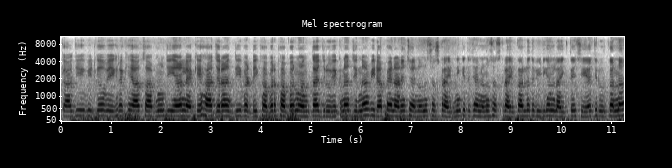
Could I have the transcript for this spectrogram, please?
ਕਾਲ ਜੀ, ਵੀਡੀਓ ਵੇਖ ਰੱਖੇ ਆਪ ਸਭ ਨੂੰ, ਜੀ ਆਇਆਂ ਲੈ ਕੇ ਹਾਜ਼ਰ ਹਾਂ ਦੀ ਵੱਡੀ ਖਬਰ ਖਬਰ ਨੂੰ ਅੰਤ ਤੱਕ ਜ਼ਰੂਰ ਵੇਖਣਾ। ਜਿਨ੍ਹਾਂ ਵੀਰਾਂ, ਭੈਣਾਂ ਨੇ ਚੈਨਲ ਨੂੰ ਸਬਸਕ੍ਰਾਈਬ ਨਹੀਂ ਕੀਤਾ ਚੈਨਲ ਨੂੰ ਸਬਸਕ੍ਰਾਈਬ ਕਰ ਲਓ ਤੇ ਵੀਡੀਓ ਨੂੰ ਲਾਈਕ ਤੇ ਸ਼ੇਅਰ ਜ਼ਰੂਰ ਕਰਨਾ।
